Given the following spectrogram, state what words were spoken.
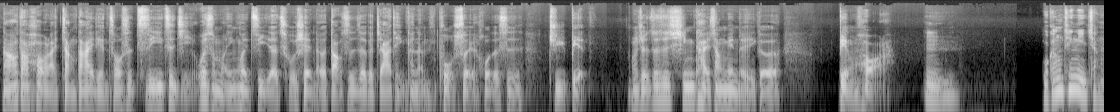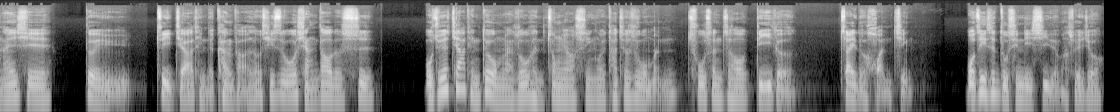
然后到后来长大一点之后是质疑自己为什么因为自己的出现而导致这个家庭可能破碎或者是巨变。我觉得这是心态上面的一个变化啦。嗯，我刚听你讲那一些对于自己家庭的看法的时候，其实我想到的是，我觉得家庭对我们来说很重要，是因为它就是我们出生之后第一个在的环境。我自己是读心理系的嘛，所以就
